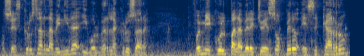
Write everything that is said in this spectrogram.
O sea, es cruzar la avenida y volverla a cruzar. Fue mi culpa al haber hecho eso, pero ese carro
